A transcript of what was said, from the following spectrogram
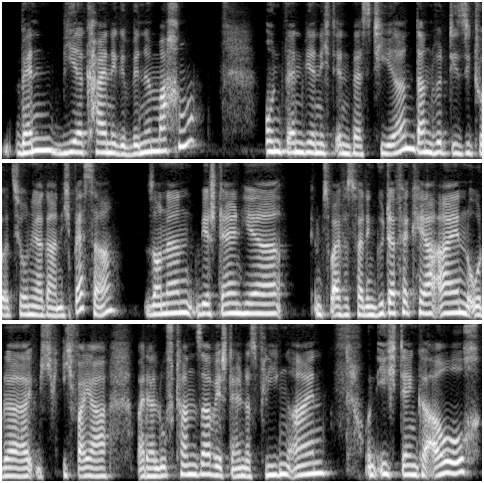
Wenn wir keine keine Gewinne machen und wenn wir nicht investieren, dann wird die Situation ja gar nicht besser, sondern wir stellen hier im Zweifelsfall den Güterverkehr ein oder ich, ich war ja bei der Lufthansa, wir stellen das Fliegen ein. Und ich denke auch,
